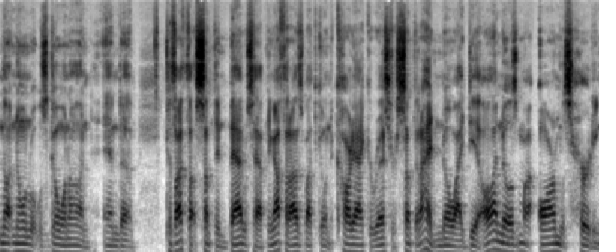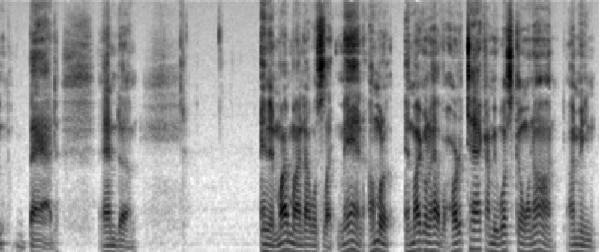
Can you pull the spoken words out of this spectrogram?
not knowing what was going on, and. Uh, because I thought something bad was happening. I thought I was about to go into cardiac arrest or something. I had no idea. All I know is my arm was hurting bad, and um, and in my mind, I was like, man, I'm gonna. Am I gonna have a heart attack? I mean, what's going on? I mean,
